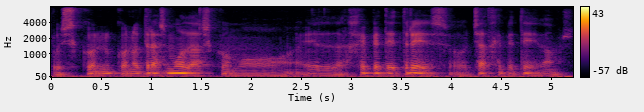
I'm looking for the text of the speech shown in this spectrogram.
pues con, otras modas como el GPT-3 o ChatGPT, vamos,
